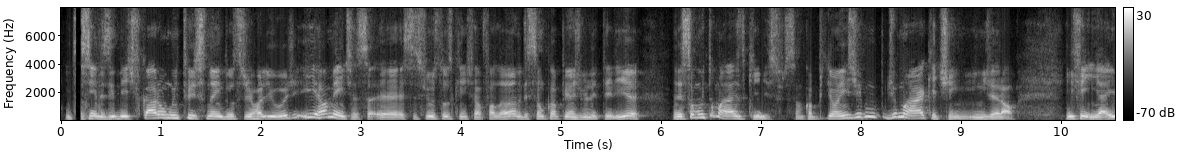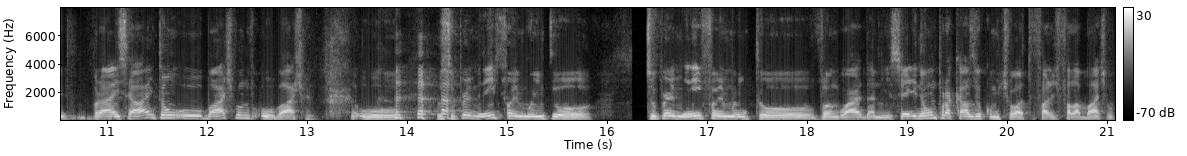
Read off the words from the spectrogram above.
Então, assim, eles identificaram muito isso na indústria de Hollywood e realmente, essa, é, esses filmes todos que a gente está falando, eles são campeões de bilheteria, mas eles são muito mais do que isso. Eles são campeões de, de marketing em geral. Enfim, e aí, pra encerrar, então o Batman, o Batman, o, o Superman foi muito Superman foi muito vanguarda nisso. E aí, não por acaso, como o Otto fala de falar Batman.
